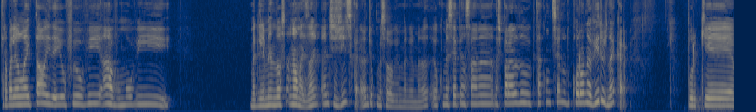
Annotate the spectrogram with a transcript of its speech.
trabalhando lá e tal, e daí eu fui ouvir. Ah, vamos ouvir. Marília Mendonça. Não, mas an antes disso, cara, antes de eu começar a ouvir Marília Mendonça, eu comecei a pensar na, nas paradas do que tá acontecendo do coronavírus, né, cara? Porque.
